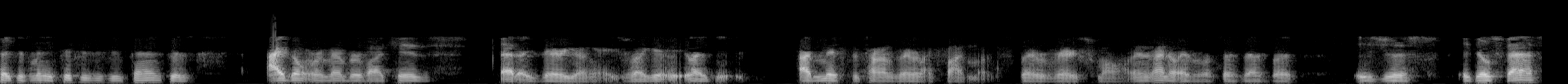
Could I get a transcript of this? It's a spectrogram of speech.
Take as many pictures as you can, because I don't remember my kids at a very young age. Like, it, like it, I miss the times they were like five months. They were very small, and I know everyone says that, but it's just it goes fast,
